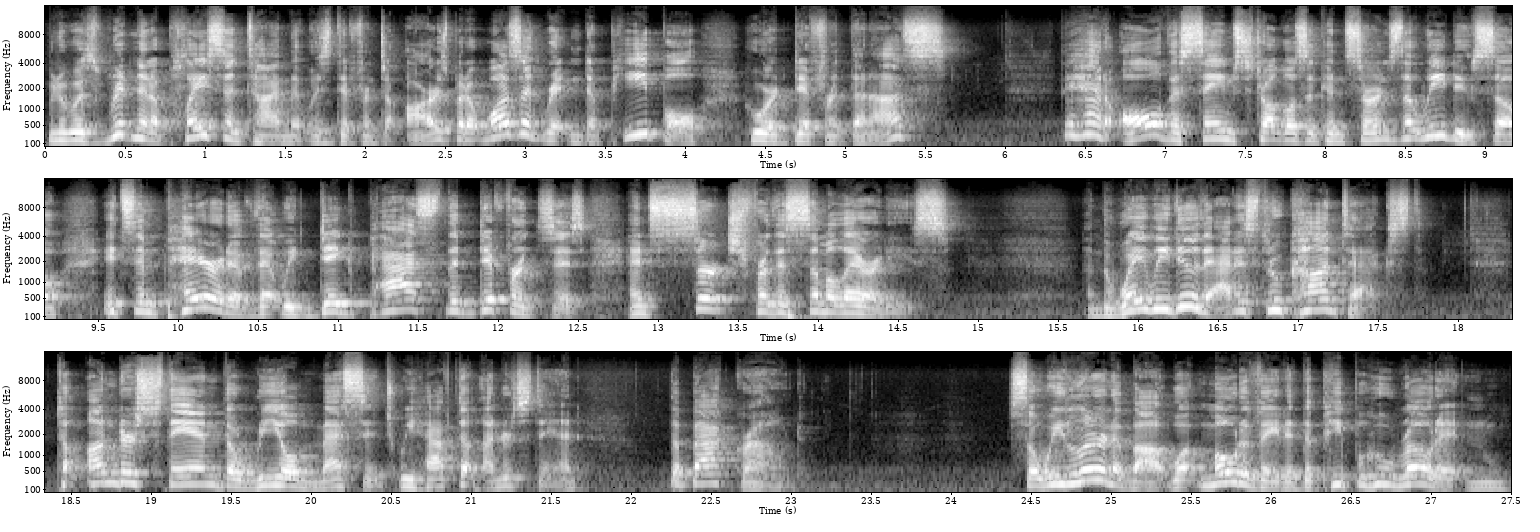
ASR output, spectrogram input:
I mean, it was written in a place and time that was different to ours, but it wasn't written to people who are different than us. They had all the same struggles and concerns that we do. So it's imperative that we dig past the differences and search for the similarities. And the way we do that is through context. To understand the real message, we have to understand the background. So we learn about what motivated the people who wrote it and,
